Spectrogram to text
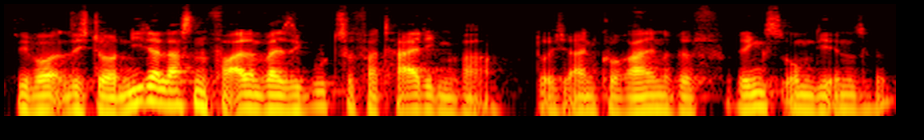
Sie wollten sich dort niederlassen, vor allem weil sie gut zu verteidigen war, durch einen Korallenriff rings um die Insel.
